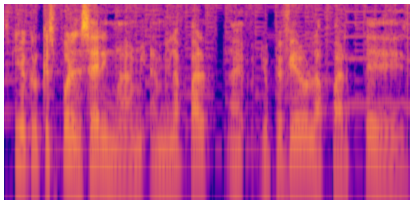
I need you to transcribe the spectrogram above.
Es que yo creo que es por el setting, mae. A mí, a mí la parte... Yo prefiero la parte de...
